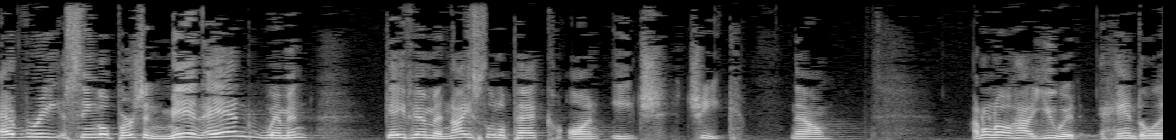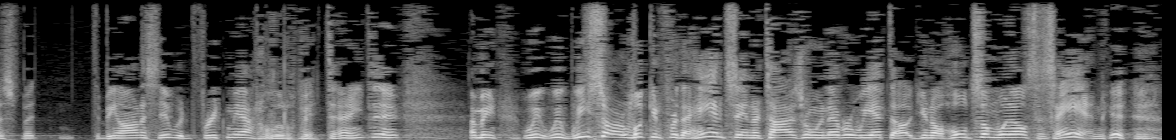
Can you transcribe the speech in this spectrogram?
every single person, men and women, gave him a nice little peck on each cheek. Now, I don't know how you would handle this, but to be honest, it would freak me out a little bit. I mean, we, we, we start looking for the hand sanitizer whenever we have to, you know, hold someone else's hand.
